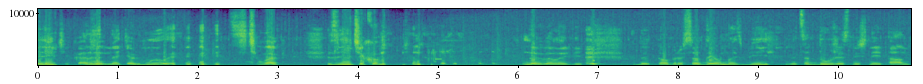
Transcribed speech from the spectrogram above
лівчика натягнули. Чувак з лівчиком на голові. Ну добре, все, дивимось бій. Ну це дуже смішний танк.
